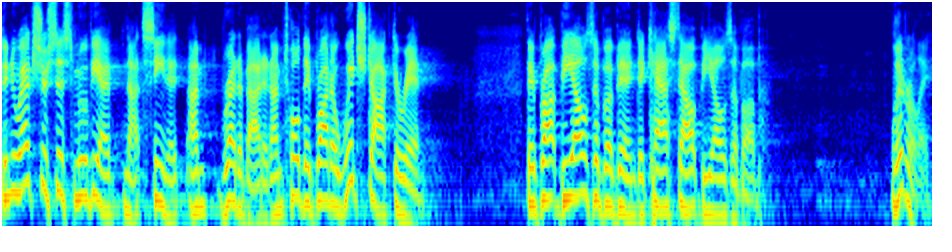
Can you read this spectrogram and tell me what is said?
The new Exorcist movie, I've not seen it, I've read about it. I'm told they brought a witch doctor in. They brought Beelzebub in to cast out Beelzebub. Literally.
